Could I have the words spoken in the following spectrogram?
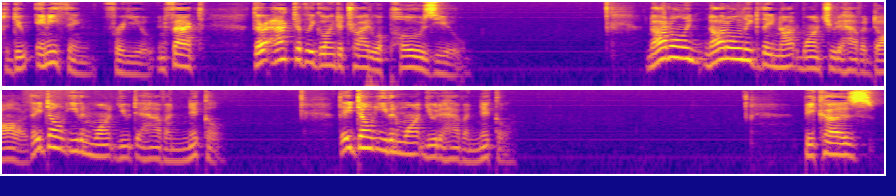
to do anything for you. In fact, they're actively going to try to oppose you. Not only, not only do they not want you to have a dollar, they don't even want you to have a nickel. They don't even want you to have a nickel because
